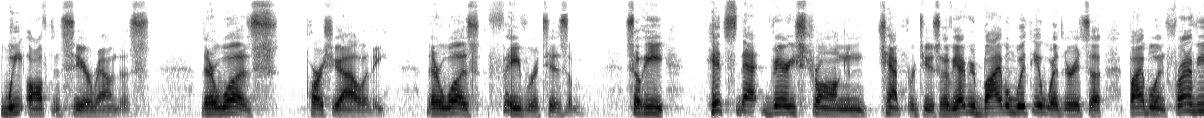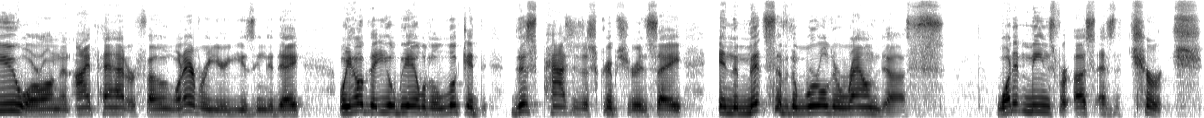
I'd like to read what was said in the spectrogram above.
we often see around us. There was partiality there was favoritism. So he hits that very strong in chapter 2. So if you have your Bible with you, whether it's a Bible in front of you or on an iPad or phone, whatever you're using today, we hope that you'll be able to look at this passage of Scripture and say, in the midst of the world around us, what it means for us as a church.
